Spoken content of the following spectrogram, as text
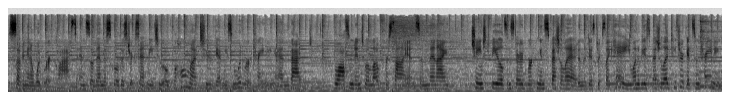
subbing in a woodwork class. And so then the school district sent me to Oklahoma to get me some woodwork training. And that blossomed into a love for science. And then I changed fields and started working in special ed. And the district's like, hey, you want to be a special ed teacher? Get some training.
